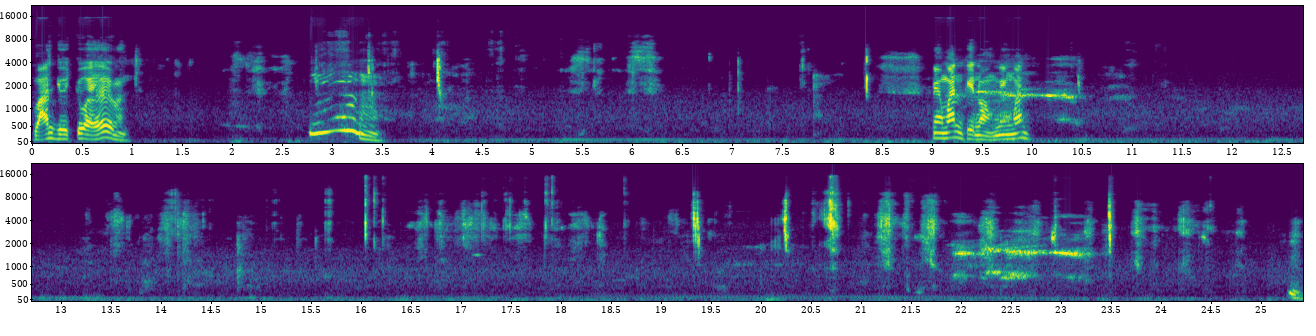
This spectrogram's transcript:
หวานจุ่ยๆเลยมัน อืมแมงมันพี่น้องแมงมัน อืม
